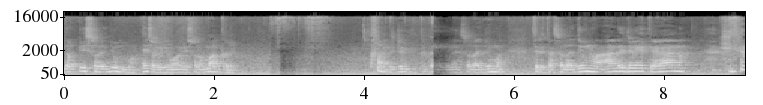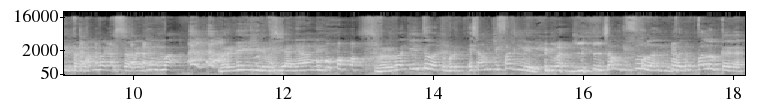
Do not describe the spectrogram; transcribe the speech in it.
lapis sholat jumat. Eh sholat jumat sholat maghrib. Ada juga kalau bilang sholat jumat. Cerita sholat jumat. Ada juga itu yang anu. Terlambat ke sholat jumat. Di masjid aneh-aneh berdua gitu atau ber eh sama ki Fadlil. Sama ki Fulan. Pe- peluk kagak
